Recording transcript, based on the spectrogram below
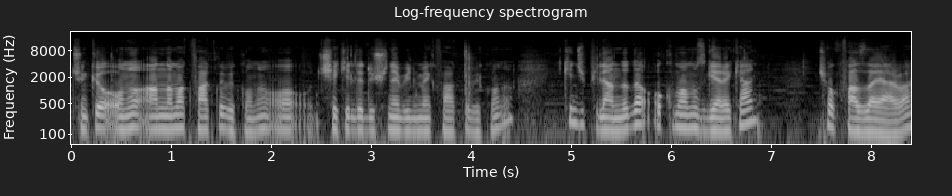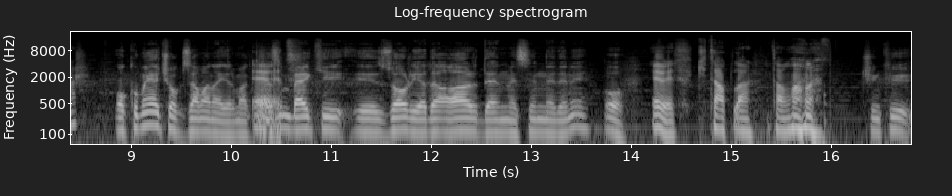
Çünkü onu anlamak farklı bir konu. O şekilde düşünebilmek farklı bir konu. İkinci planda da okumamız gereken çok fazla yer var. Okumaya çok zaman ayırmak Evet. lazım. Belki e, zor ya da ağır denmesinin nedeni o. Evet, kitaplar tamamen. Çünkü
